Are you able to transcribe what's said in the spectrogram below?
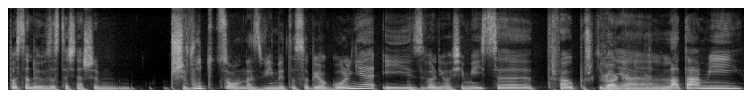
Postanowił zostać naszym przywódcą, nazwijmy to sobie ogólnie, i zwolniło się miejsce. Trwały poszukiwania latami,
